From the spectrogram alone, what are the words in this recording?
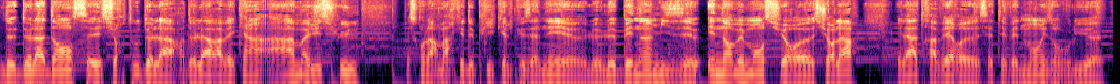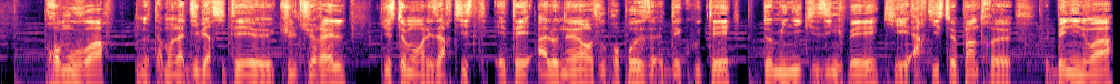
de, de la danse et surtout de l'art, de l'art avec un A majuscule parce qu'on l'a remarqué depuis quelques années, le, le, Bénin mise énormément sur sur l'art. Et là, à travers cet événement, ils ont voulu promouvoir notamment la diversité euh, culturelle. Justement, les artistes étaient à l'honneur. Je vous propose d'écouter Dominique Zingpe, qui est artiste peintre euh, béninois.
